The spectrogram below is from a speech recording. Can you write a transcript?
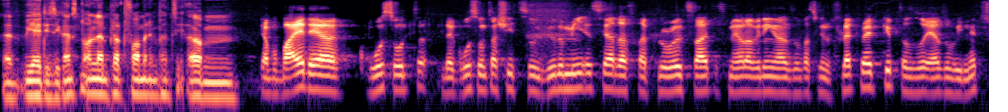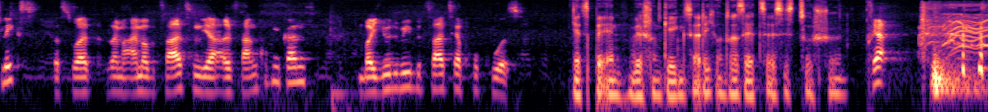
äh, wie ja diese ganzen Online-Plattformen im Prinzip. Ähm, Ja, wobei der große, der große Unterschied zu Udemy ist ja, dass bei Pluralsight es mehr oder weniger sowas wie eine Flatrate gibt, also eher so wie Netflix, dass du halt sag mal, einmal bezahlst und dir alles da angucken kannst. Und bei Udemy bezahlst du ja pro Kurs. jetzt beenden wir schon gegenseitig unsere Sätze, es ist so schön. Ja.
